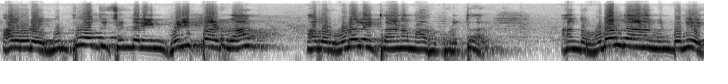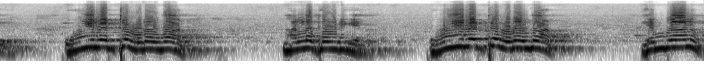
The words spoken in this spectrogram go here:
அவருடைய முற்போக்கு சிந்தனையின் வெளிப்பாடு தான் அவர் உடலை தானமாக கொடுத்தார். அந்த உடல் தானம் என்பது உயிரற்ற உடல்தான். நல்ல கவனிங்க உயிரற்ற உடல்தான். என்றாலும்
